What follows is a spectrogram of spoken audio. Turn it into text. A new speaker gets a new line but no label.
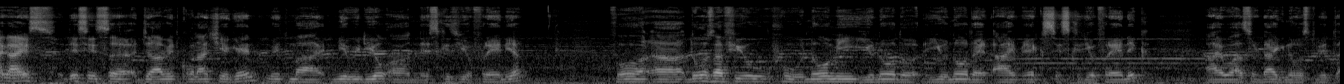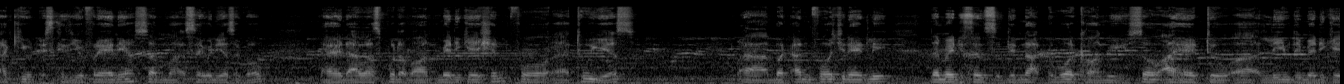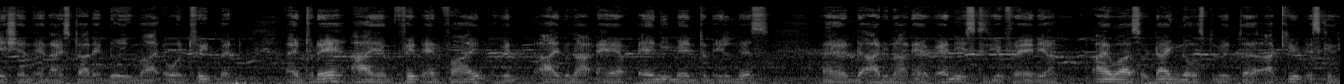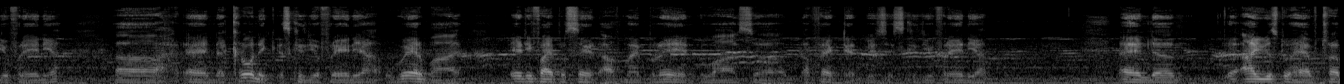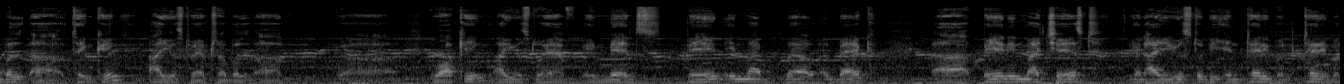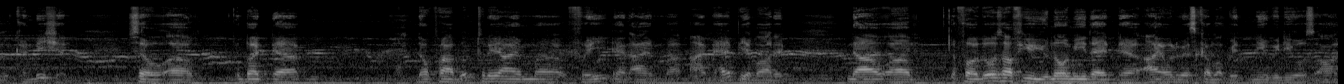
Hi guys, this is uh, Javed Kolachi again with my new video on schizophrenia. For uh, those of you who know me, you know the, you know that I'm ex-schizophrenic. I was diagnosed with acute schizophrenia some uh, seven years ago, and I was put on medication for uh, two years. Uh, but unfortunately, the medicines did not work on me, so I had to uh, leave the medication and I started doing my own treatment and today I am fit and fine with I do not have any mental illness and I do not have any schizophrenia. I was diagnosed with uh, acute schizophrenia uh, and chronic schizophrenia whereby 85% of my brain was uh, affected with schizophrenia and um, I used to have trouble uh, thinking I used to have trouble uh, walking. I used to have immense pain in my uh, back, uh, pain in my chest, and I used to be in terrible, terrible condition. So, uh, but uh, no problem. Today I'm uh, free and I'm I'm happy about it. Now, um, for those of you you know me that I always come up with new videos on.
